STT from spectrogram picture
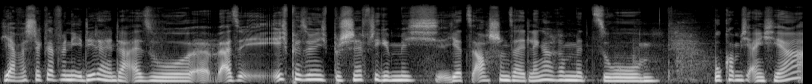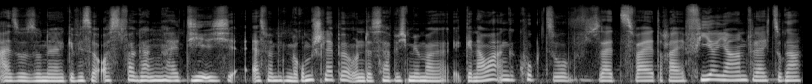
Ja, was steckt da für eine Idee dahinter? Also, äh, also ich persönlich beschäftige mich jetzt auch schon seit längerem mit so wo komme ich eigentlich her? Also so eine gewisse Ostvergangenheit, die ich erstmal mit mir rumschleppe und das habe ich mir mal genauer angeguckt, so seit zwei, drei, vier Jahren vielleicht sogar.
